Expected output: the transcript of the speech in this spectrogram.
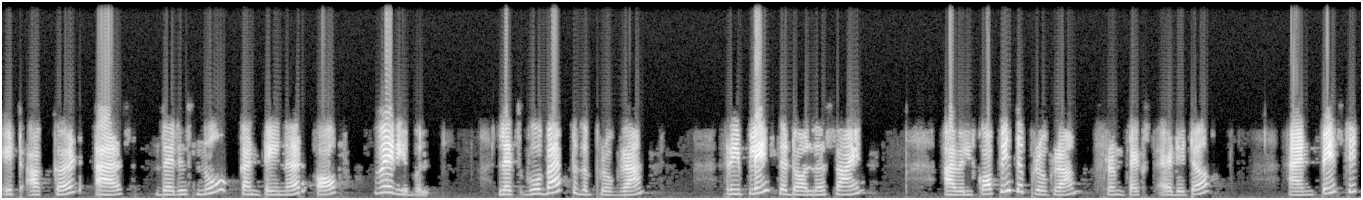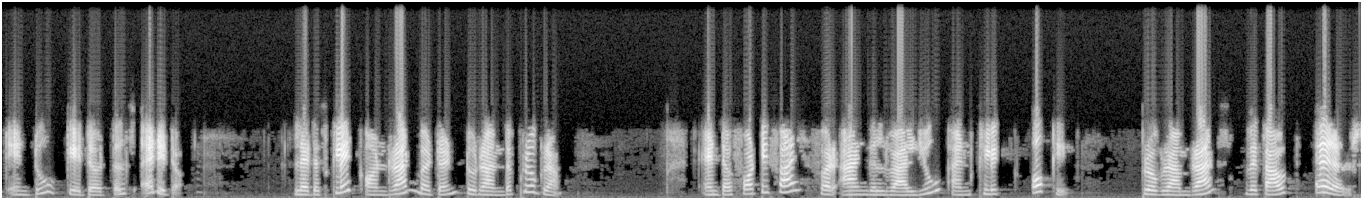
It occurred as there is no container of variable. Let's go back to the program. Replace the dollar sign. I will copy the program from text editor and paste it into KTurtle's editor. Let us click on Run button to run the program. Enter 45 for angle value and click OK. Program runs without errors.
